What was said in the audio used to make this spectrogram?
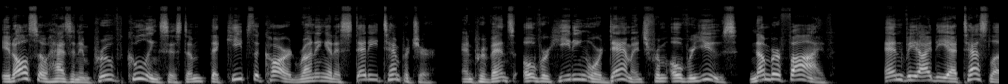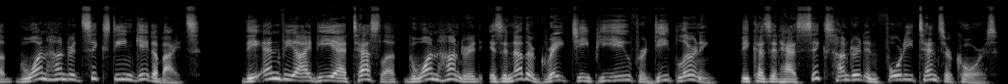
It also has an improved cooling system that keeps the card running at a steady temperature and prevents overheating or damage from overuse. Number 5. NVIDIA Tesla 116 GB the NVIDIA Tesla V100 is another great GPU for deep learning because it has 640 tensor cores,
